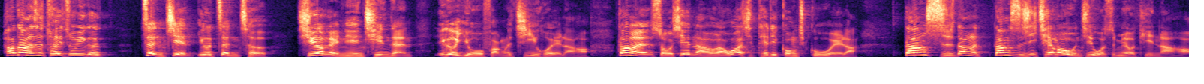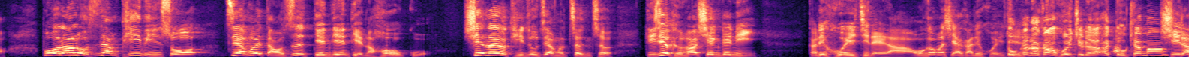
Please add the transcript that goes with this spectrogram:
他当然是推出一个政见，一个政策。希望给年轻人一个有房的机会了哈。当然，首先呢，我也是特地讲一句话啦。当时当然，当时是前后文，其实我是没有听啦哈。不过，他如果是这样批评说，这样会导致点点点的后果，现在又提出这样的政策，的确可能要先跟你，给你回一来啦。我刚刚想要给你回，懂了，那赶快回一来，哎，躲开吗？是啦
